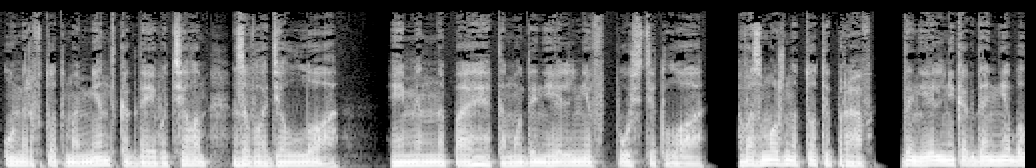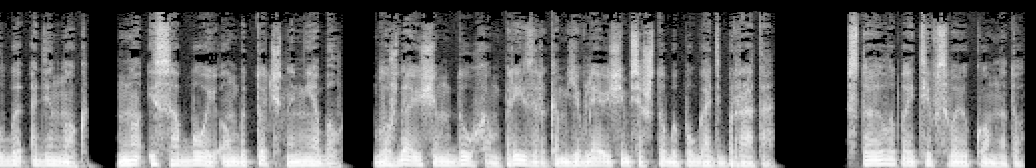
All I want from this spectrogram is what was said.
умер в тот момент, когда его телом завладел Лоа. Именно поэтому Даниэль не впустит Лоа. Возможно, тот и прав. Даниэль никогда не был бы одинок, но и собой он бы точно не был, блуждающим духом, призраком, являющимся, чтобы пугать брата. Стоило пойти в свою комнату,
